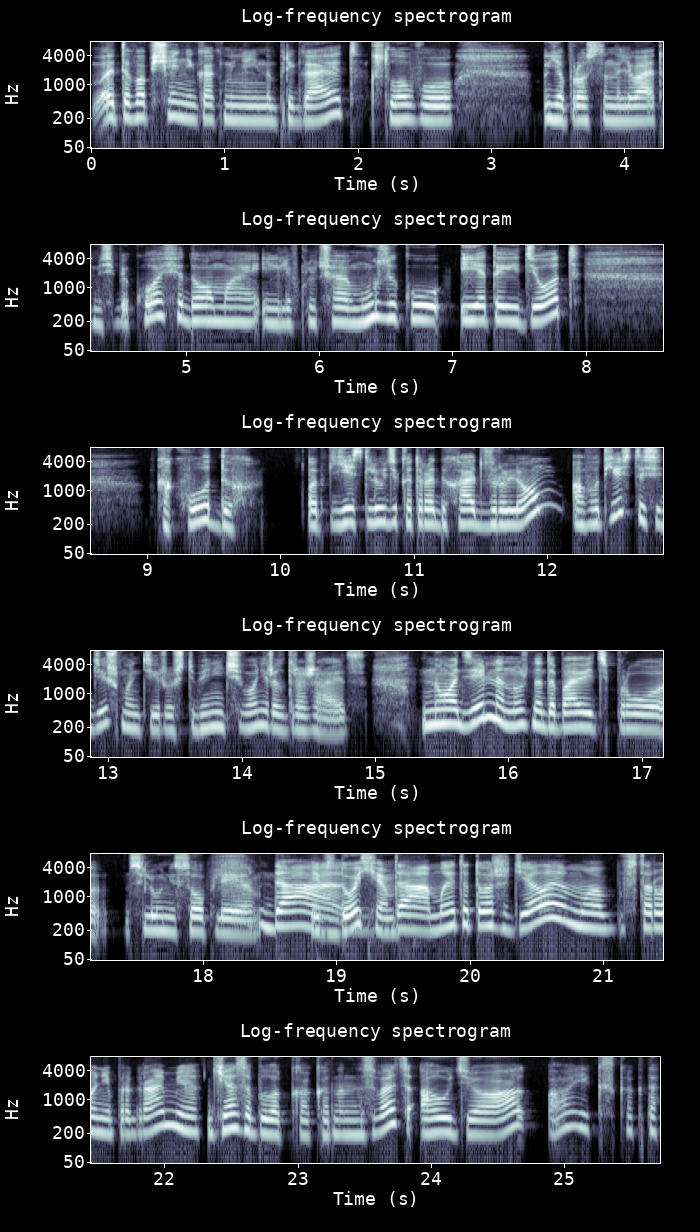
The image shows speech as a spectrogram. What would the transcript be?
Это вообще никак меня не напрягает. К слову, я просто наливаю там себе кофе дома или включаю музыку, и это идет как отдых. Вот есть люди, которые отдыхают за рулем, а вот есть ты сидишь, монтируешь, тебе ничего не раздражает. Но отдельно нужно добавить про слюни, сопли да, и вздохи. Да, мы это тоже делаем э, в сторонней программе. Я забыла, как она называется, аудио AX как-то.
